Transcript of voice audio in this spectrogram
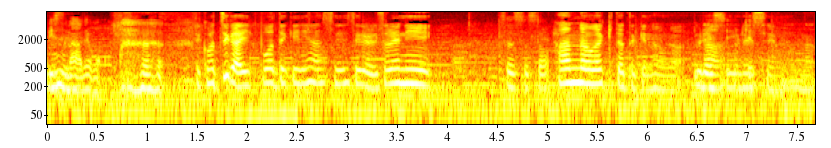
リスナーでも、でこっちが一方的に発信してるよりそれにそうそうそう。反応が来た時の方が嬉しい嬉しいもんな。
